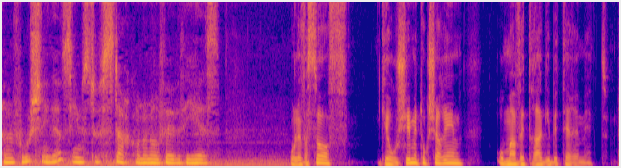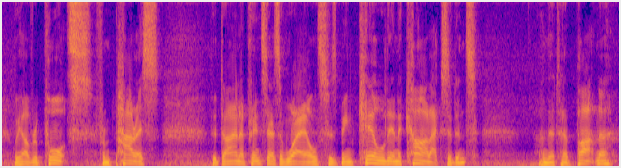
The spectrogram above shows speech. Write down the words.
And unfortunately, that seems to have stuck on and off over the years. ולבסוף, גירושים מתוקשרים ומוות טרגי בטרם עת. We have reports from Paris that Diana, Princess of Wales, has been killed in a car accident and that her partner,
